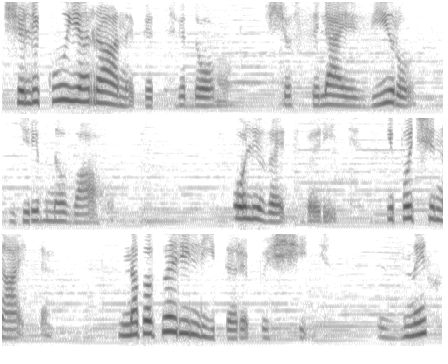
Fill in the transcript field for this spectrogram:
що лікує рани підсвідомо, що вселяє віру й рівновагу. Олівець беріть і починайте. На папері літери пишіть, з них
